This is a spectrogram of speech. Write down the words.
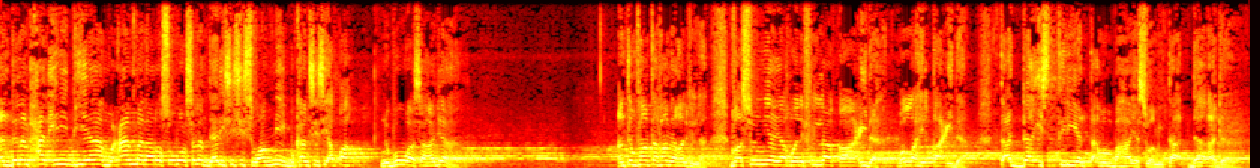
Dan Dalam hal ini dia Mu'amalah Rasulullah SAW Dari sisi suami Bukan sisi apa? Nubuah sahaja. Antum faham tak faham ya khani fillah? Maksudnya ya khani fillah Qa'idah. Wallahi qa'idah. Tak ada isteri yang tak membahaya suami. Tak ada ada.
